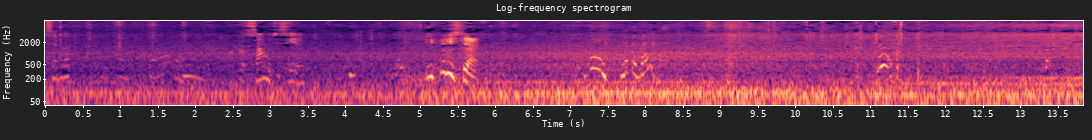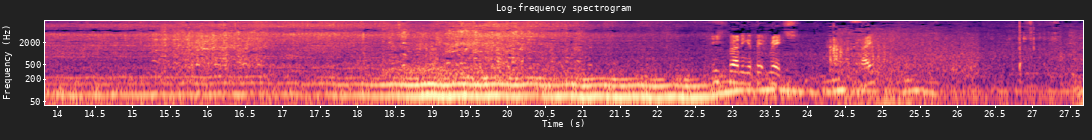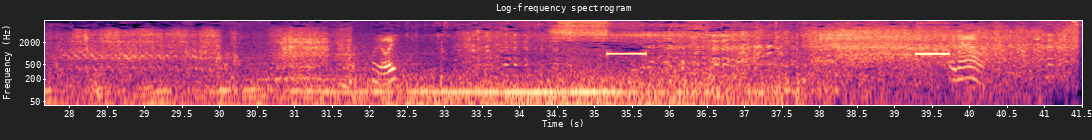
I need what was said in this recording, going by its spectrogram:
said, look. I've got sandwiches here. You finished yet? Look at that. Look. He's burning a bit rich. Okay. Ôi ôi Hey now.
